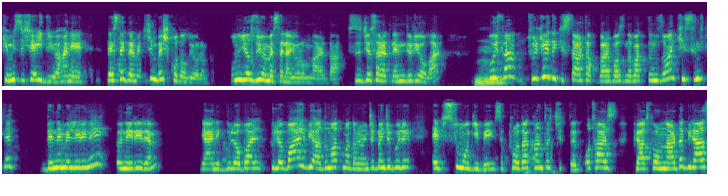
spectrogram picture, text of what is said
kimisi şey diyor hani destek vermek için 5 kod alıyorum. Bunu yazıyor mesela yorumlarda. Sizi cesaretlendiriyorlar. Hmm. Bu yüzden Türkiye'deki startuplar bazında baktığımız zaman kesinlikle denemelerini öneririm. Yani global global bir adım atmadan önce bence böyle Epsumo gibi, işte Product Hunt'a çıktık. O tarz platformlarda biraz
